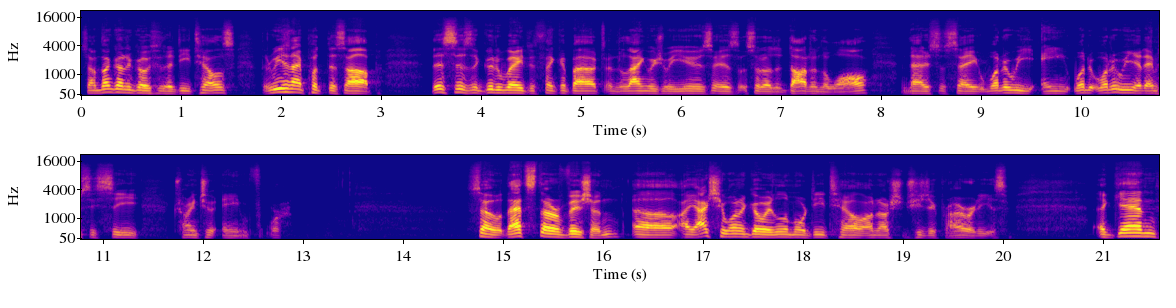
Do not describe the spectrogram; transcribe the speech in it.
So I'm not going to go through the details. The reason I put this up, this is a good way to think about, and the language we use is sort of the dot on the wall. And that is to say, what are we aim, what, what are we at MCC trying to aim for? So that's their vision. Uh, I actually want to go in a little more detail on our strategic priorities. Again,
